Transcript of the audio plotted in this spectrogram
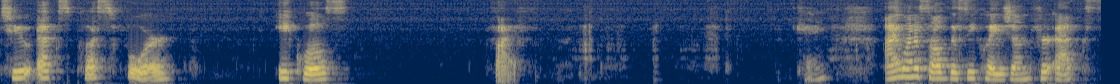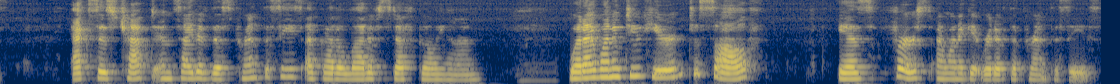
2x plus 4 equals 5. Okay, I want to solve this equation for x. x is trapped inside of this parentheses. I've got a lot of stuff going on. What I want to do here to solve is first I want to get rid of the parentheses.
